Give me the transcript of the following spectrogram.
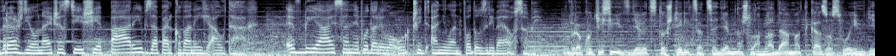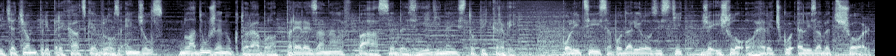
vraždil najčastejšie páry v zaparkovaných autách. FBI sa nepodarilo určiť ani len podozrivé osoby. V roku 1947 našla mladá matka so svojím dieťaťom pri prechádzke v Los Angeles mladú ženu, ktorá bola prerezaná v páse bez jedinej stopy krvi. Polícii sa podarilo zistiť, že išlo o herečku Elizabeth Short.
